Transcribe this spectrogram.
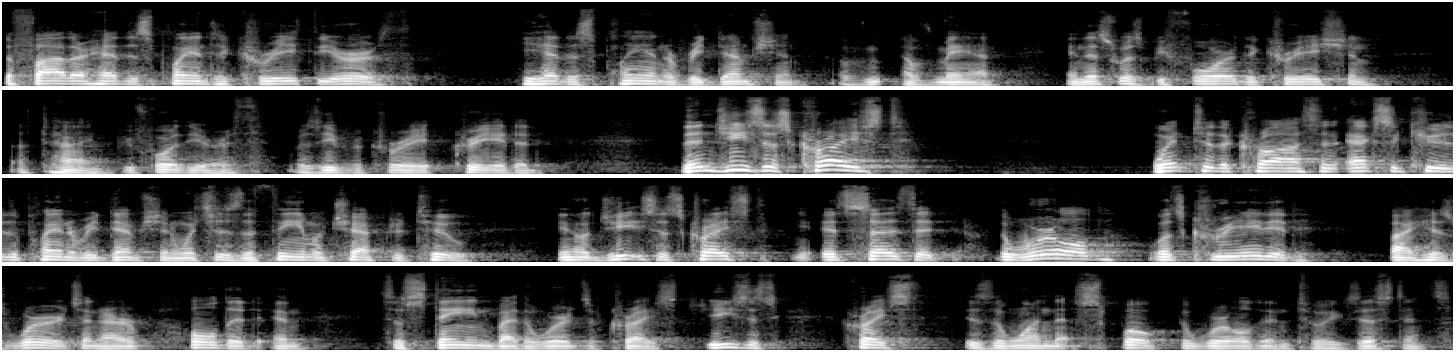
the Father had this plan to create the earth, He had this plan of redemption of, of man. And this was before the creation of time, before the earth was even created. Then Jesus Christ went to the cross and executed the plan of redemption, which is the theme of chapter 2. You know, Jesus Christ, it says that the world was created by his words and are holded and sustained by the words of Christ. Jesus Christ is the one that spoke the world into existence.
